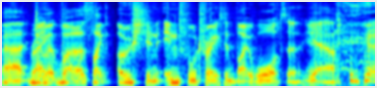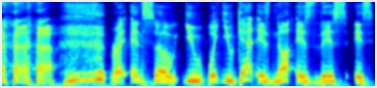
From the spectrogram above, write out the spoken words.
Uh, Right. Well, it's like ocean infiltrated by water. Yeah. right and so you what you get is not is this is a,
